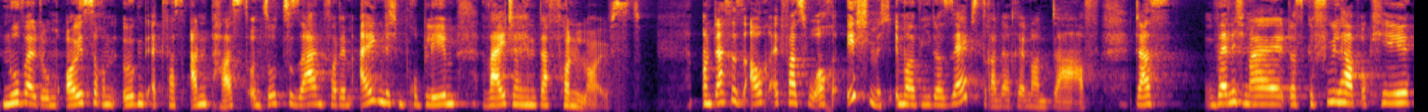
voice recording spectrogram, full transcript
nur weil du im Äußeren irgendetwas anpasst und sozusagen vor dem eigentlichen Problem weiterhin davonläufst. Und das ist auch etwas, wo auch ich mich immer wieder selbst dran erinnern darf, dass wenn ich mal das Gefühl habe, okay,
